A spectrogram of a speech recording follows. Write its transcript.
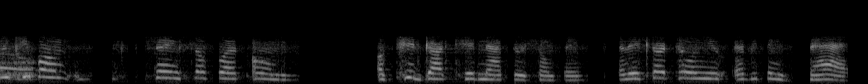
They keep on saying stuff like, um, a kid got kidnapped or something, and they start telling you everything's bad.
